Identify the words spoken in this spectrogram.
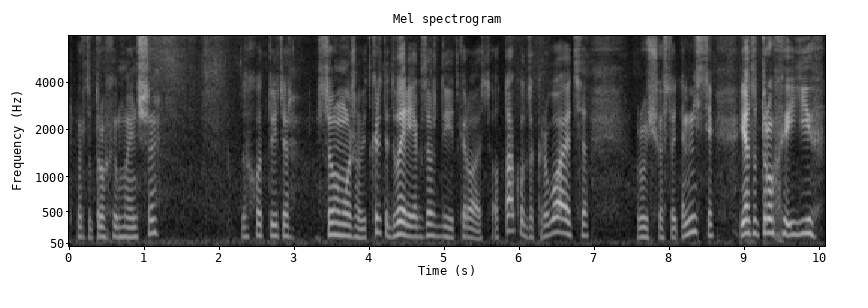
Тепер тут трохи менше. Заход вітер. З цього можна відкрити. Двері, як завжди, відкриваються. Отак от закриваються. Ручка стоїть на місці. Я тут трохи їх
